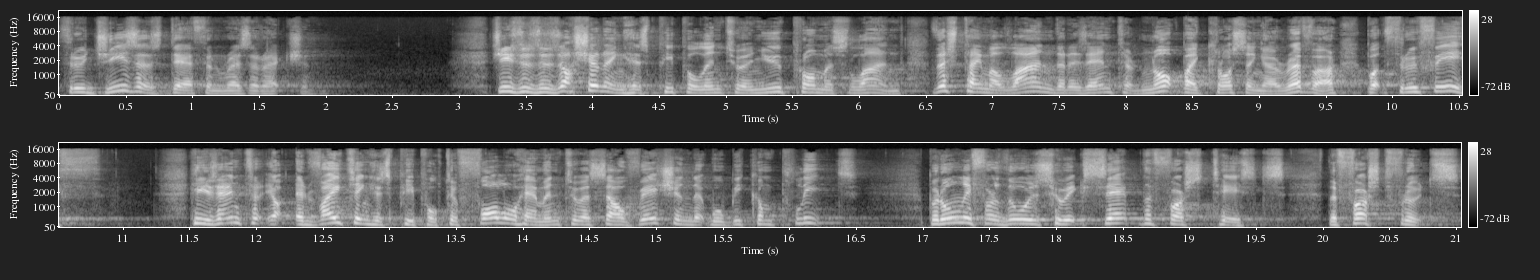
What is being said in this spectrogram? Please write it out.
through Jesus' death and resurrection. Jesus is ushering his people into a new promised land, this time a land that is entered not by crossing a river, but through faith. He is enter- uh, inviting his people to follow him into a salvation that will be complete, but only for those who accept the first tastes, the first fruits,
